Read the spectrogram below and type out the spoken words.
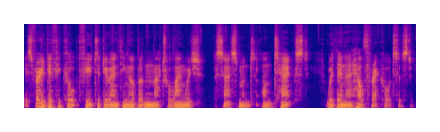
it's very difficult for you to do anything other than natural language assessment on text within a health record system.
